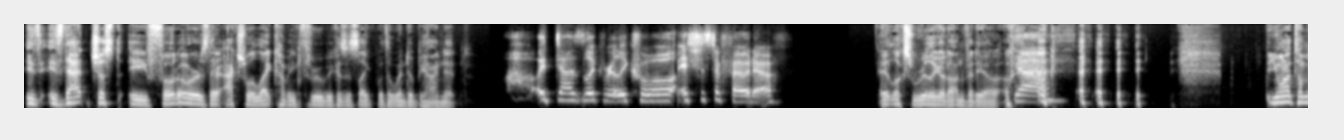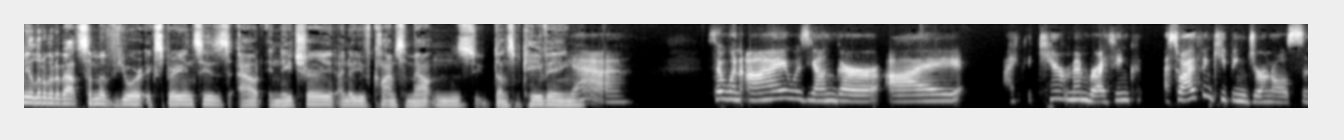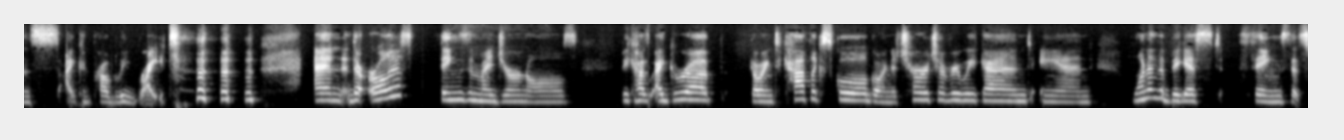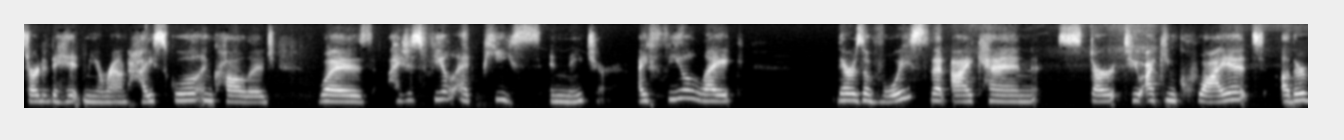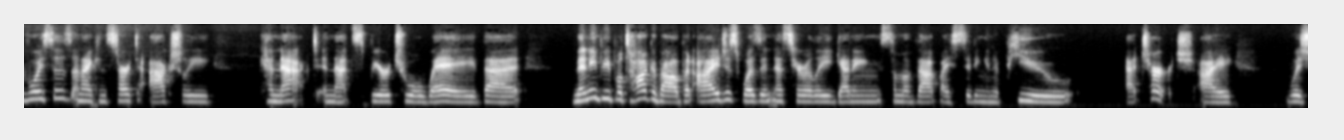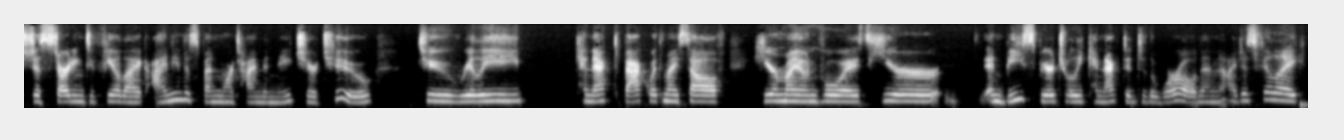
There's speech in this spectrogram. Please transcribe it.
is is that just a photo or is there actual light coming through because it's like with a window behind it? Oh, it does look really cool. It's just a photo. It looks really good on video. Yeah. Okay. You want to tell me a little bit about some of your experiences out in nature? I know you've climbed some mountains, you've done some caving. Yeah. So when I was younger, I I can't remember. I think so I've been keeping journals since I could probably write. and the earliest things in my journals because I grew up going to Catholic school, going to church every weekend and one of the biggest things that started to hit me around high school and college was I just feel at peace in nature. I feel like there's a voice that I can start to, I can quiet other voices and I can start to actually connect in that spiritual way that many people talk about, but I just wasn't necessarily getting some of that by sitting in a pew at church. I was just starting to feel like I need to spend more time in nature too to really connect back with myself hear my own voice, hear and be spiritually connected to the world. And I just feel like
